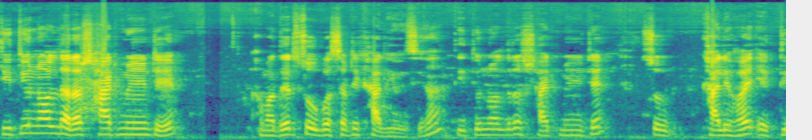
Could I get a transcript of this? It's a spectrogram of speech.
তৃতীয় নল দ্বারা ষাট মিনিটে আমাদের চৌবাচ্চাটি খালি হয়েছে হ্যাঁ? তৃতীয় নল দ্বারা ষাট মিনিটে খালি হয় একটি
